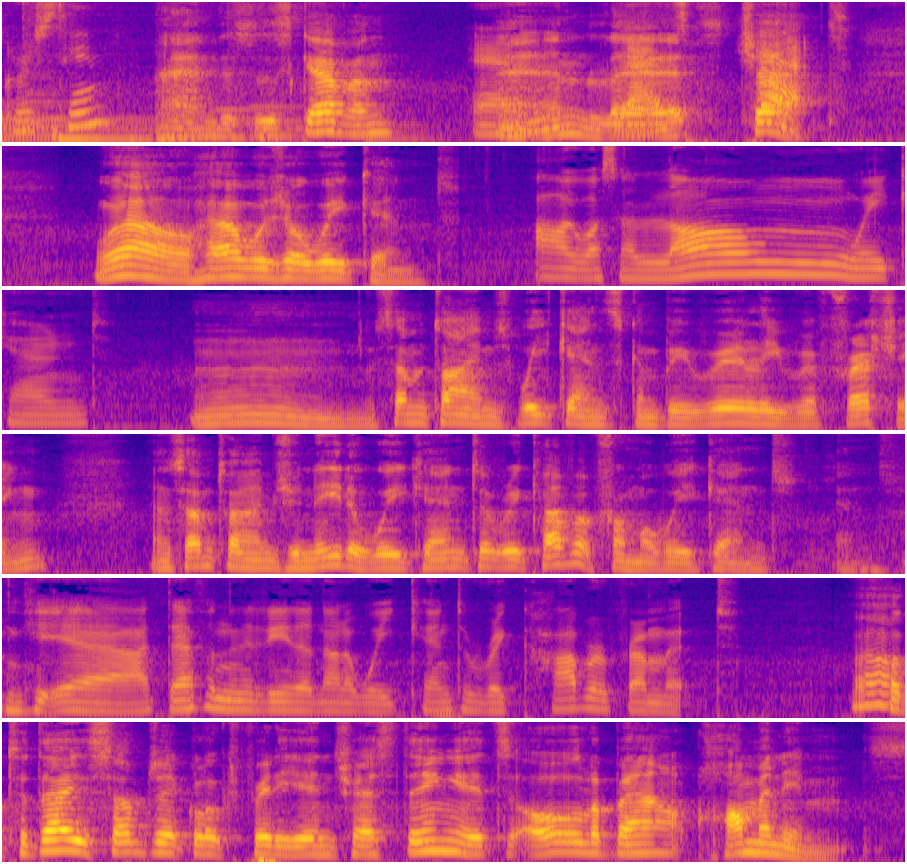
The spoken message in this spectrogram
Christine. And this is Kevin. And, and let's, let's chat. chat. Well, how was your weekend? Oh, it was a long weekend. Mm, sometimes weekends can be really refreshing, and sometimes you need a weekend to recover from a weekend. Yeah, I definitely need another weekend to recover from it. Well, today's subject looks pretty interesting. It's all about homonyms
